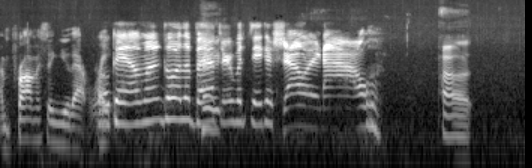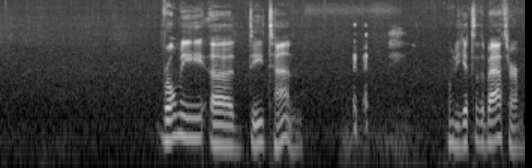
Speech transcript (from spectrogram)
I'm promising you that right. Okay, I'm gonna go to the bathroom and take a shower now. Uh. Roll me a d10 when you get to the bathroom.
